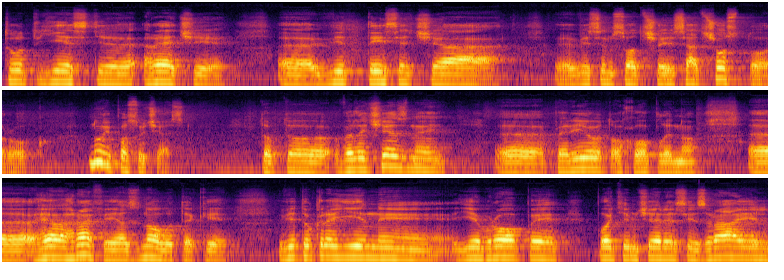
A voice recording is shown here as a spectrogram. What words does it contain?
Тут є е, речі е, від 1866 року, ну і по сучасні. Тобто величезний е, період охоплено. Е, Географія знову таки від України, Європи, потім через Ізраїль,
